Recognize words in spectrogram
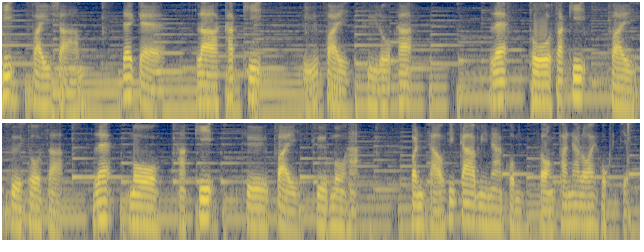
คิไฟสามได้แก่ ลาคักคิ หรือไฟคือโลคะ และ โทสักคิไฟคือโทสะ และโมหักคิคือไฟคือโมหะ วันเสาร์ที่ 9 มีนาคม 2567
